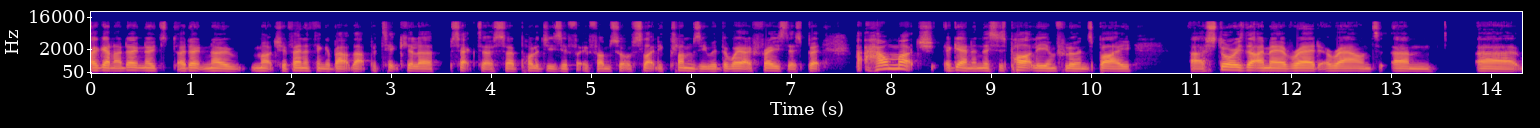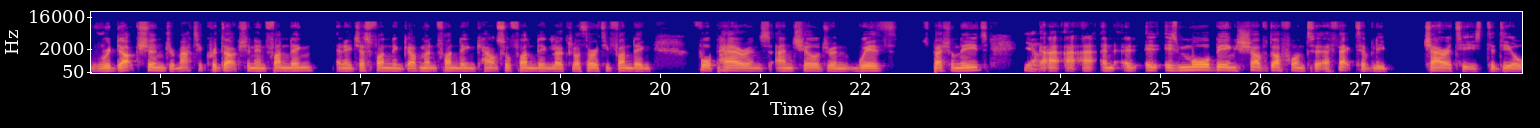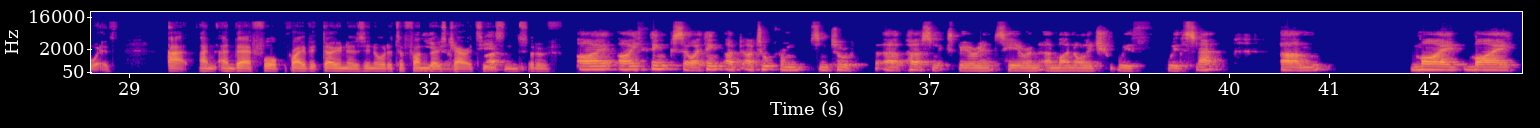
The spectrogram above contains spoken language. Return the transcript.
again i don't know i don't know much if anything about that particular sector so apologies if if i'm sort of slightly clumsy with the way i phrase this but how much again and this is partly influenced by uh, stories that i may have read around um, uh, reduction dramatic reduction in funding nhs funding government funding council funding local authority funding for parents and children with special needs yeah. Uh, and uh, is more being shoved off onto effectively charities to deal with at, and and therefore private donors in order to fund yeah. those charities I, and sort of I I think so I think I, I talk from some sort of uh, personal experience here and, and, my knowledge with with SNAP um, my my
